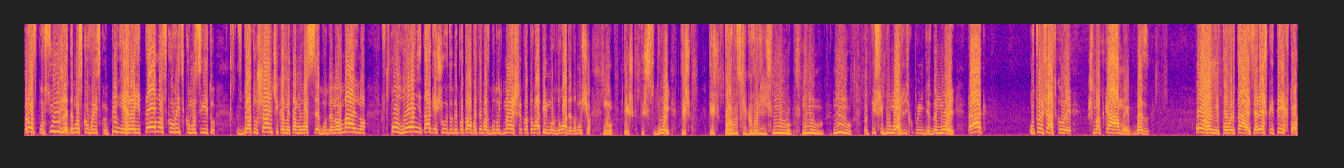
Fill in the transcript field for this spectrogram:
розповсюджуєте московицькою, підіграєте московицькому світу. З братушанчиками там у вас все буде нормально. В полоні, так, якщо ви туди потрапите, вас будуть менше котувати і мордувати, тому що ну, ти ж ти ж свой, ти ж ти ж по-русски говориш, ну, ну, ну, подпиши бумажечку, поїдеш домой. Так? У той час, коли шматками без органів повертаються рештки тих, хто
